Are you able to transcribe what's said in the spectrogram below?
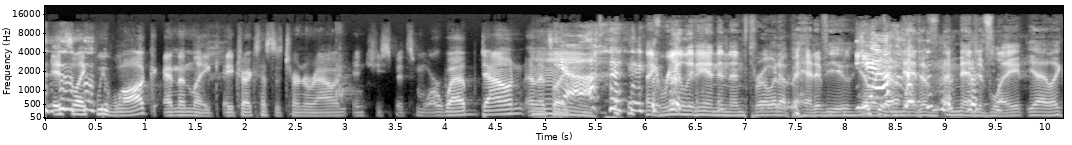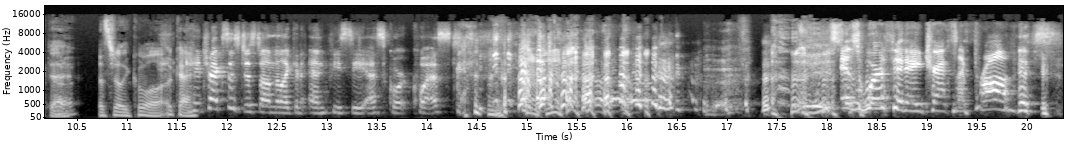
It's like we walk, and then like Atrax has to turn around, and she spits more web down, and it's like yeah. like reel it in and then throw it up ahead of you. Yeah. Like a net of a net of light. Yeah, I like that. That's really cool. Okay. Atrax is just on like an NPC escort quest. it's worth it, Atrax, I promise.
